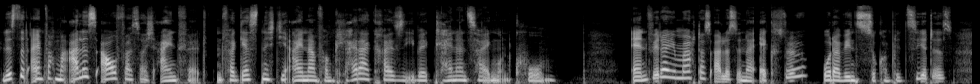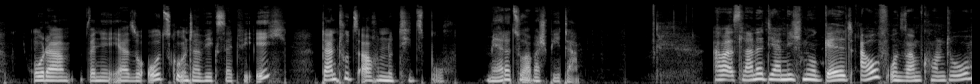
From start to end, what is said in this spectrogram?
Listet einfach mal alles auf, was euch einfällt und vergesst nicht die Einnahmen von Kleiderkreisen, eBay, Kleinanzeigen und Co. Entweder ihr macht das alles in der Excel oder wenn es zu kompliziert ist oder wenn ihr eher so oldschool unterwegs seid wie ich, dann tut's auch ein Notizbuch. Mehr dazu aber später. Aber es landet ja nicht nur Geld auf unserem Konto,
